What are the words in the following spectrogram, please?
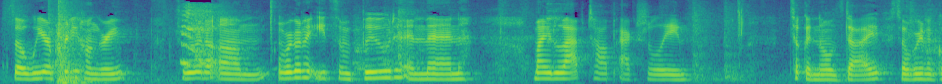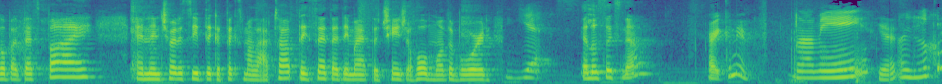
so we are pretty hungry. So we're gonna um we're gonna eat some food and then my laptop actually took a nosedive. So we're gonna go by Best Buy and then try to see if they could fix my laptop. They said that they might have to change the whole motherboard. Yes. It looks like snow. All right, come here. Mommy. Yeah? Are you looking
